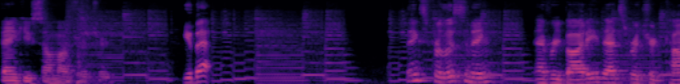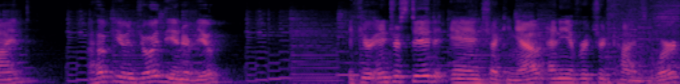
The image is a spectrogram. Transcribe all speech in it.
Thank you so much, Richard. You bet. Thanks for listening, everybody. That's Richard Kind. I hope you enjoyed the interview. If you're interested in checking out any of Richard Kind's work,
